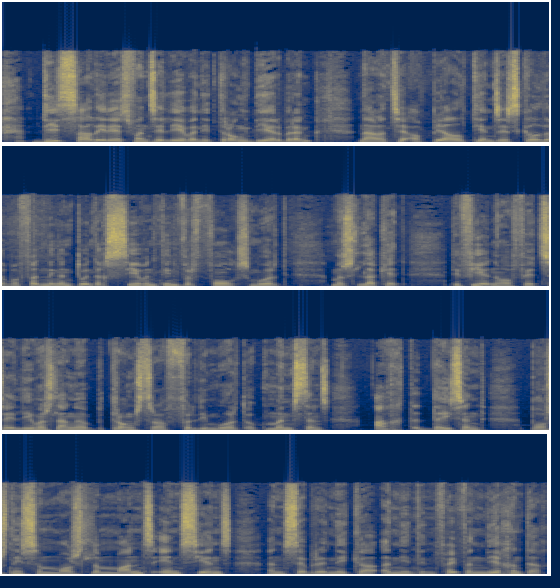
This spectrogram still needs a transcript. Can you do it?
Dis sal die res van sy lewe in die tronk deurbring nadat sy appel teen sy skuldigbevindings in 2017 vir volksmoord misluk het. Die VN hof het sy lewenslange tronkstraf vir die moord op minstens 8000 Bosniese moslim mans en seuns in Srebrenica in 1995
